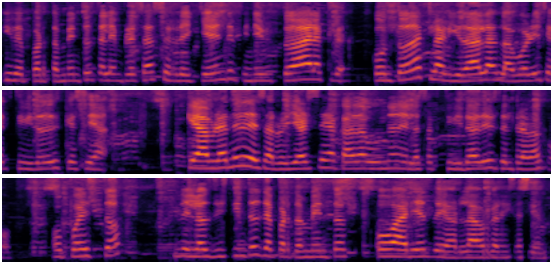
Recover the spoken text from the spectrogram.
y departamentos de la empresa, se requieren definir con toda claridad las labores y actividades que, sea, que habrán de desarrollarse a cada una de las actividades del trabajo opuesto de los distintos departamentos o áreas de la organización.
